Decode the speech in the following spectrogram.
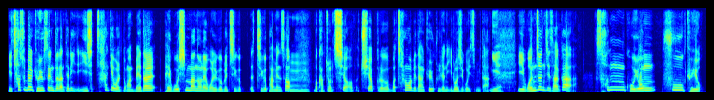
이 차수별 교육생들한테는 이제 24개월 동안 매달 150만 원의 월급을 지급 지급하면서 음, 뭐 각종 취업, 취업 그리고 뭐 창업에 대한 교육 훈련이 이루어지고 있습니다. 예. 이 원전 지사가 선고용 후 교육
